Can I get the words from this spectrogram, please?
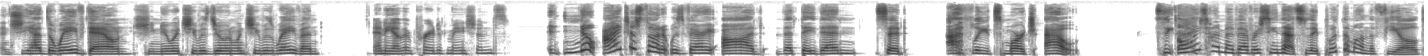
And she had the wave down. She knew what she was doing when she was waving. Any other parade of nations? Uh, No, I just thought it was very odd that they then said athletes march out. It's the only time I've ever seen that. So they put them on the field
